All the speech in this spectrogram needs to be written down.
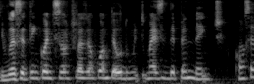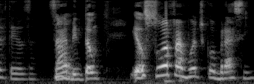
E você tem condição de fazer um conteúdo muito mais independente, com certeza. sabe? Não, Então, eu sou a favor de cobrar, sim.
